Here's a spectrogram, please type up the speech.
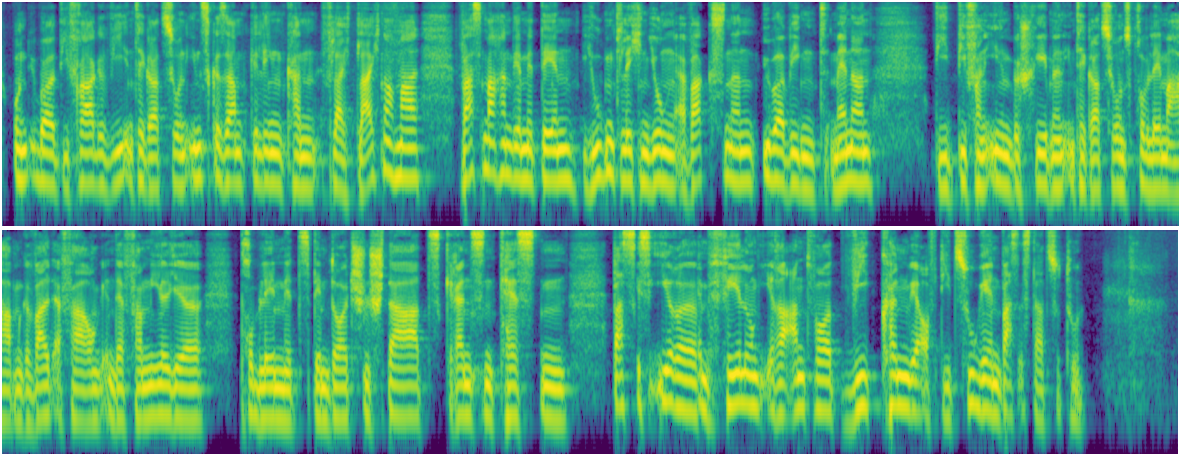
und über die Frage, wie Integration insgesamt gelingen kann, vielleicht gleich nochmal. Was machen wir mit den Jugendlichen, jungen Erwachsenen, überwiegend Männern, die die von Ihnen beschriebenen Integrationsprobleme haben, Gewalterfahrung in der Familie, Problem mit dem deutschen Staat, Grenzen testen. Was ist Ihre Empfehlung, Ihre Antwort? Wie können wir auf die zugehen? Was ist da zu tun?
